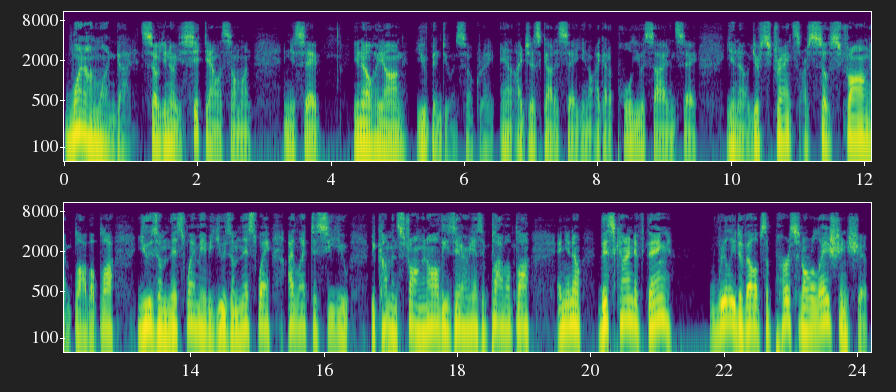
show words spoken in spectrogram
one-on-one guidance. So you know, you sit down with someone and you say, you know, Hyung, you've been doing so great. And I just got to say, you know, I got to pull you aside and say, you know, your strengths are so strong and blah, blah, blah. Use them this way, maybe use them this way. I like to see you becoming strong in all these areas and blah, blah, blah. And, you know, this kind of thing really develops a personal relationship.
